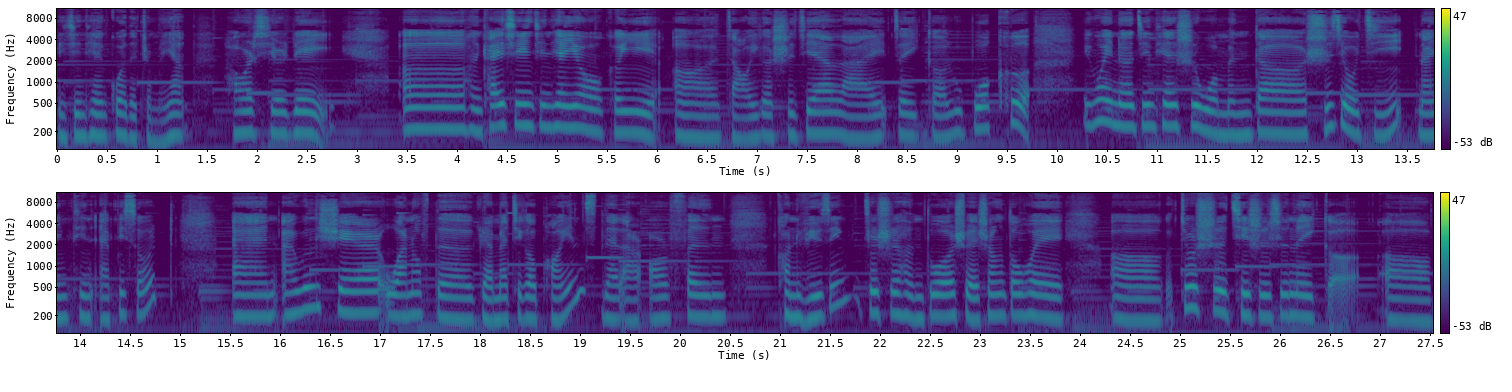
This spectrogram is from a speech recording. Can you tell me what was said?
你今天过得怎么样？How was your day？ 呃，很开心今天又可以呃找一个时间来这个录播课，因为呢今天是我们的十九集 （nineteen episode），and I will share one of the grammatical points that are often confusing，就是很多学生都会呃，就是其实是那个呃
